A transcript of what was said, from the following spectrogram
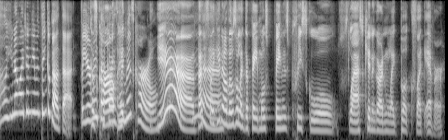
Oh, you know, I didn't even think about that. But you're right. Carl- that guy's name is Carl. Yeah, that's like you know those are like the fam- most famous preschool slash kindergarten like books like ever.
